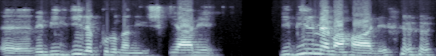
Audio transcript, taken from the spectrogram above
e, ve bilgiyle kurulan ilişki. Yani bir bilmeme hali.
